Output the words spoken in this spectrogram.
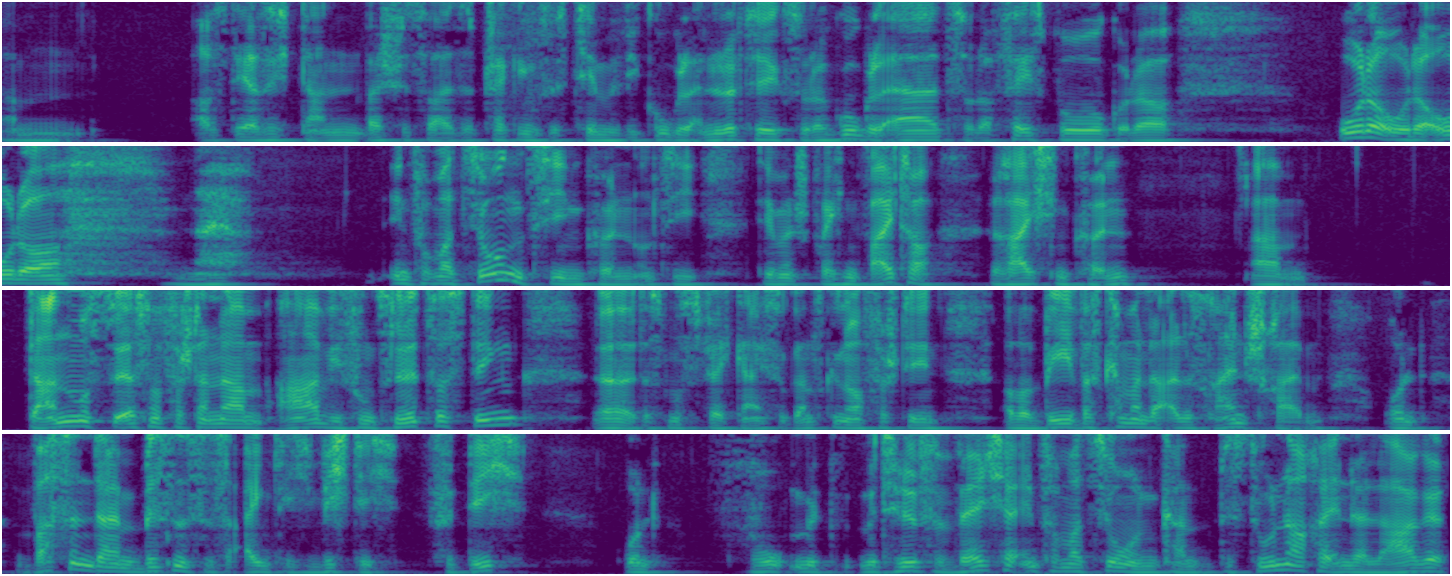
ähm, aus der sich dann beispielsweise Tracking-Systeme wie Google Analytics oder Google Ads oder Facebook oder oder oder oder naja, Informationen ziehen können und sie dementsprechend weiterreichen können, ähm, dann musst du erstmal verstanden haben, A, wie funktioniert das Ding? Äh, das musst du vielleicht gar nicht so ganz genau verstehen. Aber B, was kann man da alles reinschreiben? Und was in deinem Business ist eigentlich wichtig für dich? Und wo, mit, mit Hilfe welcher Informationen kann, bist du nachher in der Lage,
